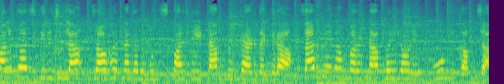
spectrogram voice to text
మల్కాజ్గిరి జిల్లా Jawahar Nagar municipality dumping yard దగ్గర సర్వే నంబర్ డెబ్బైలోని భూమి కబ్జా.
